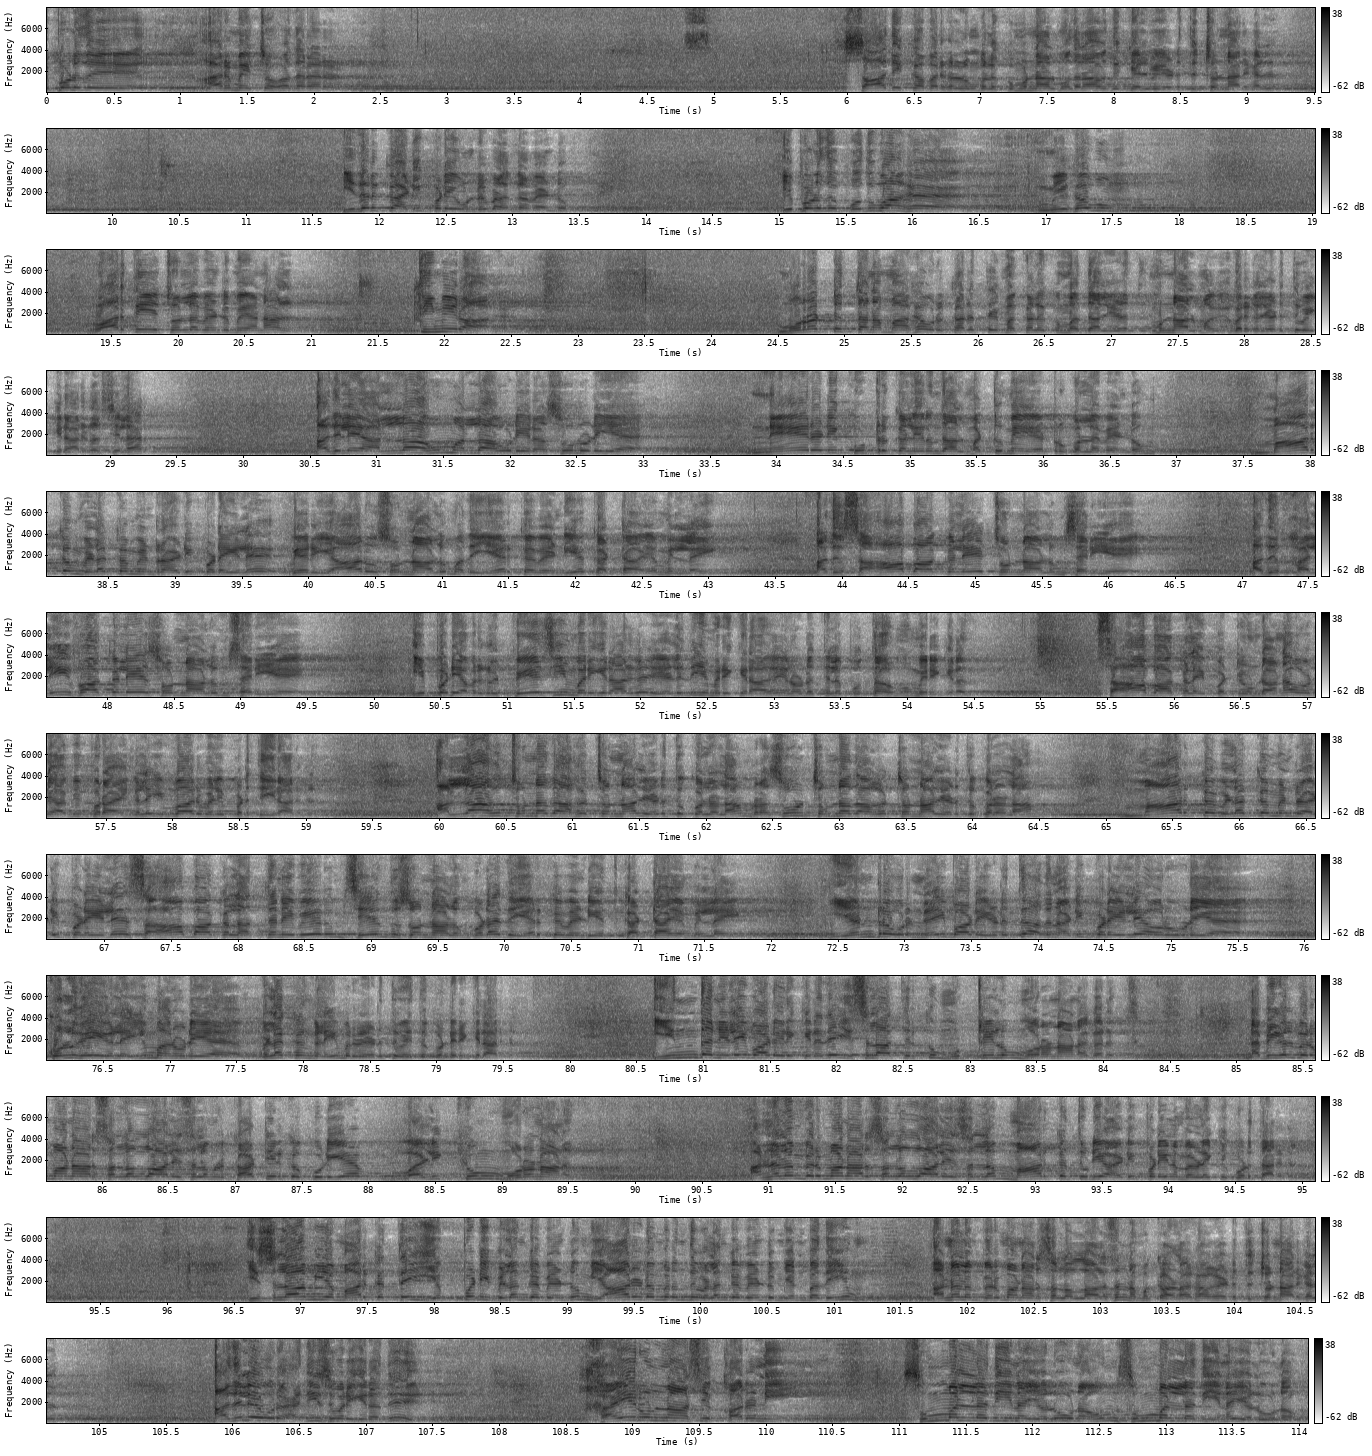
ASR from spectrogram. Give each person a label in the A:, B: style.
A: இப்பொழுது அருமை சகோதரர் சாதிக் அவர்கள் உங்களுக்கு முன்னால் முதலாவது கேள்வி எடுத்துச் சொன்னார்கள். இதற்கு அடிப்படை ஒன்று விளங்க வேண்டும். இப்பொழுது பொதுவாக மிகவும் வார்த்தையை சொல்ல வேண்டுமேயானால் திமிராக முரட்டுத்தனமாக ஒரு கருத்தை மக்களுக்கு மத்தால் முன்னால் இவர்கள் எடுத்து வைக்கிறார்கள் சிலர். அதிலே அல்லாஹும் அல்லாஹுடைய ரசூலுடைய நேரடி கூற்றுக்கள் இருந்தால் மட்டுமே ஏற்றுக்கொள்ள வேண்டும். மார்க்கம் விளக்கம் என்ற அடிப்படையிலே வேறு யாரு சொன்னாலும் அதை ஏற்க வேண்டிய கட்டாயம் இல்லை. அது சஹாபாக்களே சொன்னாலும் சரியே. அது ஹலீஃபாக்களே சொன்னாலும் சரியே. இப்படி அவர்கள் பேசியும் வருகிறார்கள் எழுதியும் இருக்கிறார்கள் என்னிடத்தில் புத்தகமும் இருக்கிறது. சஹாபாக்களை பற்றி உண்டான அவருடைய அபிப்பிராயங்களை இவ்வாறு வெளிப்படுத்துகிறார்கள். அல்லாஹ் சொன்னதாக சொன்னால் எடுத்துக்கொள்ளலாம் ரசூல் சொன்னதாக சொன்னால் எடுத்துக்கொள்ளலாம் மார்க்க விளக்கம் என்ற அடிப்படையிலே சஹாபாக்கள் அத்தனை பேரும் சேர்ந்து சொன்னாலும் கூட இதை ஏற்க வேண்டிய கட்டாயம் இல்லை என்ற ஒரு நிலைப்பாடு எடுத்து அதன் அடிப்படையிலே அவருடைய கொள்கைகளையும் அதனுடைய விளக்கங்களையும் இவர்கள் எடுத்து வைத்துக் கொண்டிருக்கிறார்கள். இந்த நிலைப்பாடு இருக்கிறதே இஸ்லாத்திற்கு முற்றிலும் முரணான கருத்து. நபிகள் பெருமானார் சல்லல்லா அலிஸ்லாம் காட்டியிருக்கக்கூடிய வழிக்கும் முரணானது. அண்ணலம் பெருமானார் சல்லல்லா அலிசல்லம் மார்க்கத்துடைய அடிப்படை நம்ம விளக்கி கொடுத்தார்கள். இஸ்லாமிய மார்க்கத்தை எப்படி விளங்க வேண்டும் யாரிடமிருந்து விளங்க வேண்டும் என்பதையும் அண்ணலம் பெருமானார் சல்லல்லா அலிஸ்லாம் நமக்கு அழகாக எடுத்துச் சொன்னார்கள். அதிலே ஒரு ஹதீஸ் வருகிறது. ஹைருன்னாசி கருணி சும்மல்லதீன எலூனவும் சும்மல்லதீன எலூனவும்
